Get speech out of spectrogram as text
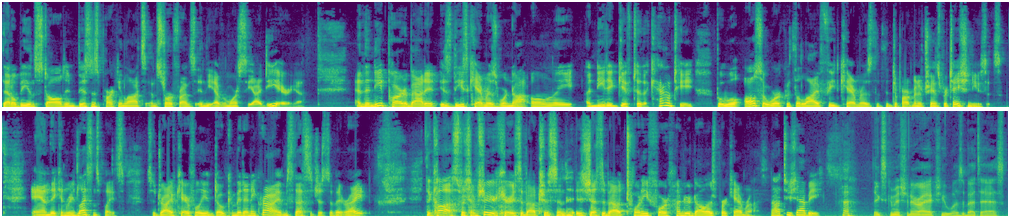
that'll be installed in business parking lots and storefronts in the Evermore CID area. And the neat part about it is these cameras were not only a needed gift to the county, but will also work with the live feed cameras that the Department of Transportation uses. And they can read license plates. So drive carefully and don't commit any crimes. That's the gist of it, right? The cost, which I'm sure you're curious about, Tristan, is just about $2,400 per camera. Not too shabby. Thanks, Commissioner. I actually was about to ask.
